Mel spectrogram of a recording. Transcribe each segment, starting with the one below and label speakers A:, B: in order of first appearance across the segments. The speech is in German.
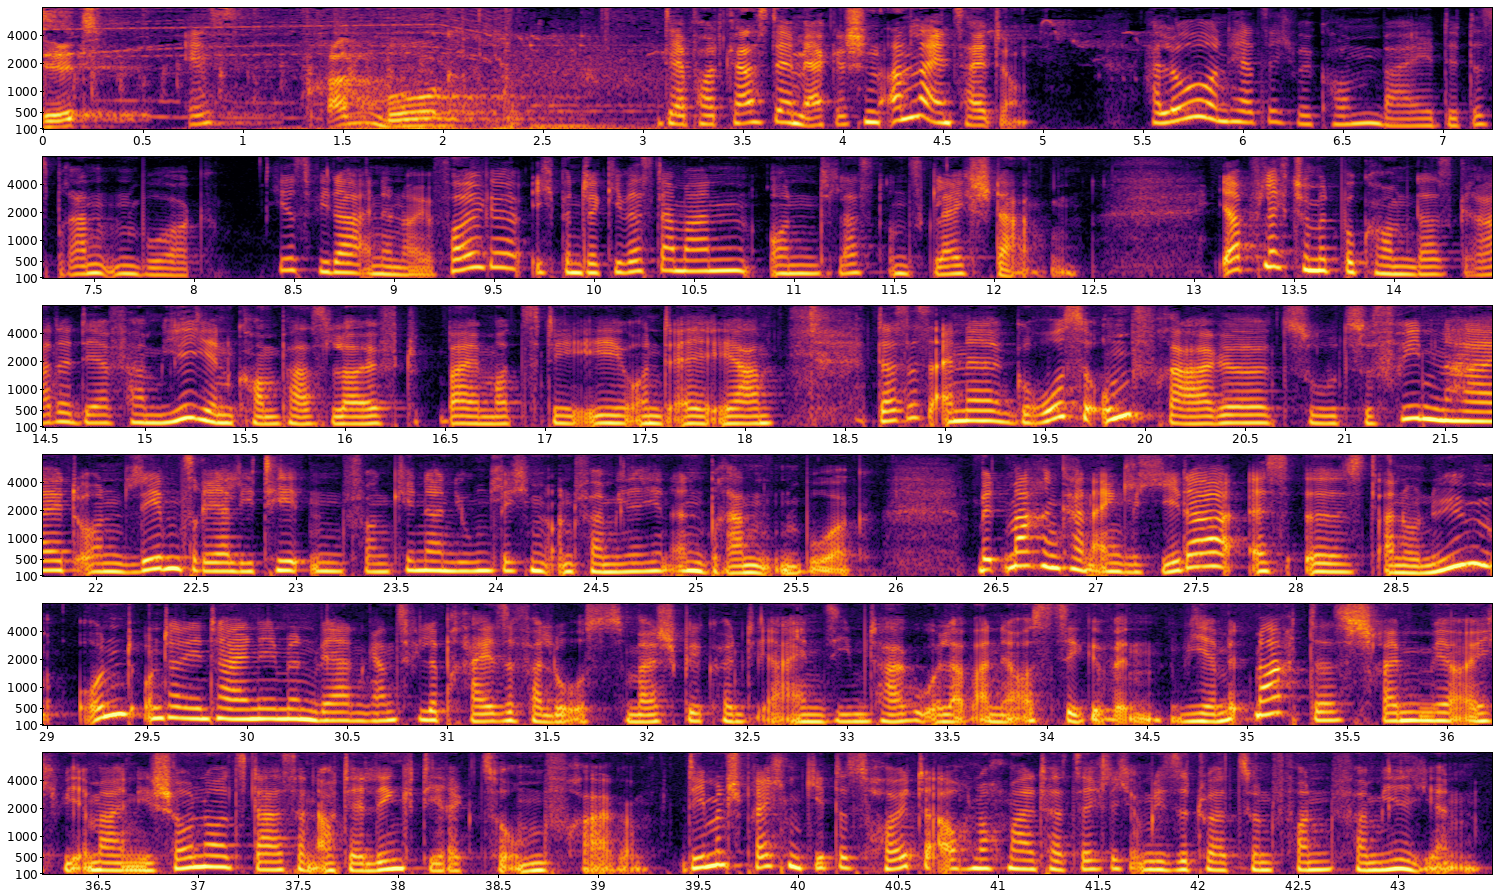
A: Dit
B: ist
A: Brandenburg.
B: der Podcast der Märkischen Online-Zeitung.
C: Hallo und herzlich willkommen bei Dittes Brandenburg. Hier ist wieder eine neue Folge. Ich bin Jackie Westermann und lasst uns gleich starten. Ihr habt vielleicht schon mitbekommen, dass gerade der Familienkompass läuft bei mods.de und LR. Das ist eine große Umfrage zu Zufriedenheit und Lebensrealitäten von Kindern, Jugendlichen und Familien in Brandenburg. Mitmachen kann eigentlich jeder. Es ist anonym und unter den Teilnehmenden werden ganz viele Preise verlost. Zum Beispiel könnt ihr einen sieben Tage Urlaub an der Ostsee gewinnen. Wie ihr mitmacht, das schreiben wir euch wie immer in die Show Notes. Da ist dann auch der Link direkt zur Umfrage. Dementsprechend geht es heute auch nochmal tatsächlich um die Situation von Familien.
